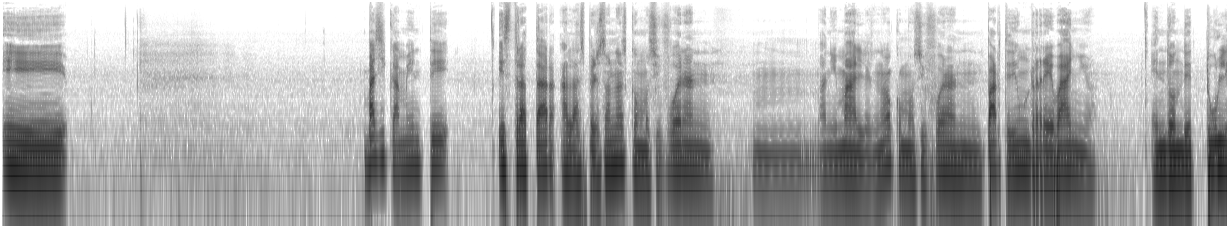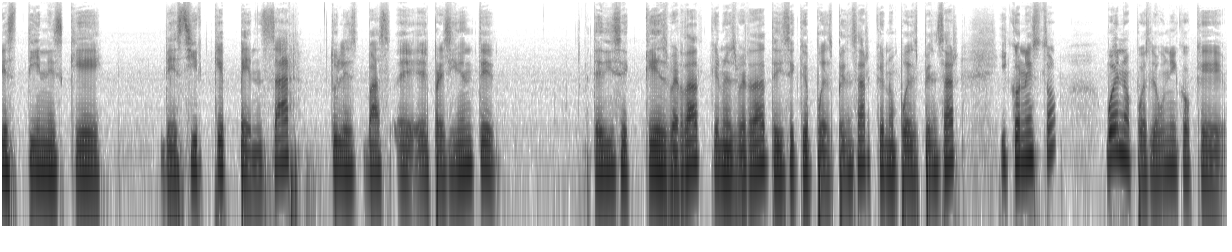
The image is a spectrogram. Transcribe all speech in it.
eh, básicamente es tratar a las personas como si fueran mm, animales, ¿no? Como si fueran parte de un rebaño en donde tú les tienes que decir qué pensar. Tú les vas, eh, el presidente te dice qué es verdad, qué no es verdad, te dice qué puedes pensar, qué no puedes pensar. Y con esto, bueno, pues lo único que,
